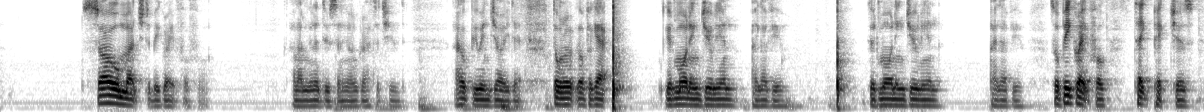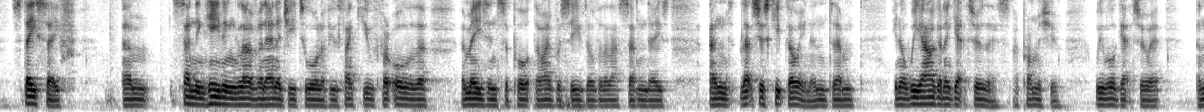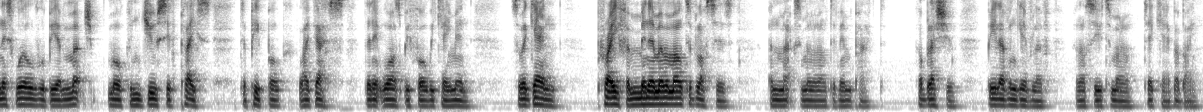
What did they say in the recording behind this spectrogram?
So much to be grateful for and I'm going to do something on gratitude. I hope you enjoyed it. Don't, don't forget, good morning, Julian. I love you. Good morning, Julian. I love you. So be grateful, take pictures, stay safe. Um, sending healing, love, and energy to all of you. Thank you for all of the amazing support that I've received over the last seven days. And let's just keep going. And, um, you know, we are going to get through this. I promise you. We will get through it. And this world will be a much more conducive place to people like us than it was before we came in. So again, pray for minimum amount of losses and maximum amount of impact. God bless you. Be love and give love. And I'll see you tomorrow. Take care. Bye-bye.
